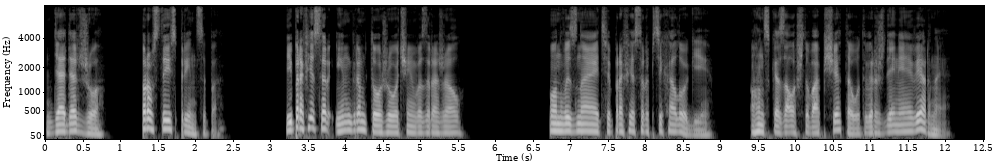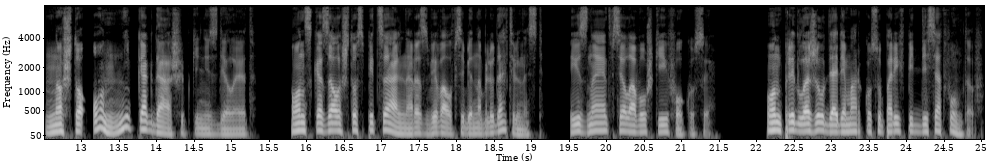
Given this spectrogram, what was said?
Дядя Джо. Просто из принципа. И профессор Ингрэм тоже очень возражал. Он, вы знаете, профессор психологии. Он сказал, что вообще-то утверждение верное, но что он никогда ошибки не сделает. Он сказал, что специально развивал в себе наблюдательность и знает все ловушки и фокусы. Он предложил дяде Маркусу пари в 50 фунтов.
